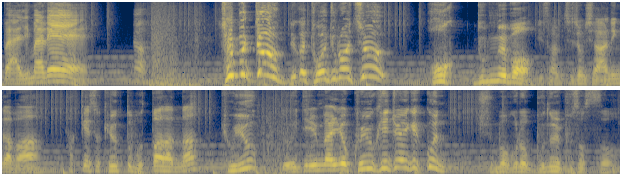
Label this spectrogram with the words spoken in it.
빨리 말해. 어. 철부장! 내가 도와주러 왔어! 헉! 눈매 봐! 이 사람 제정신 아닌가 봐. 학교에서 교육도 못 받았나? 교육? 너희들 말려 교육해줘야겠군! 주먹으로 문을 부쉈어.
